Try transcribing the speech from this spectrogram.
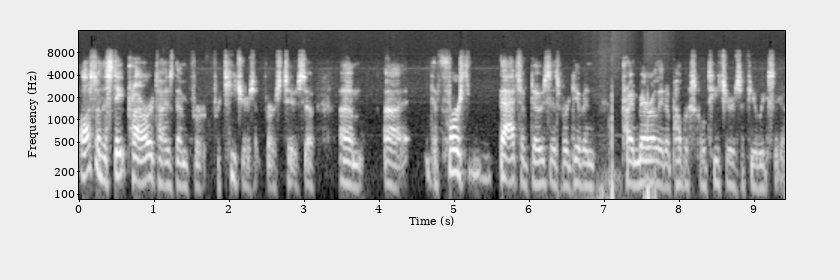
also the state prioritized them for for teachers at first too. So um, uh, the first batch of doses were given primarily to public school teachers a few weeks ago.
